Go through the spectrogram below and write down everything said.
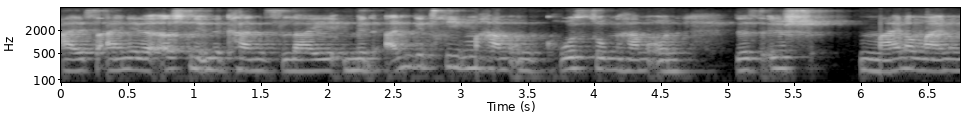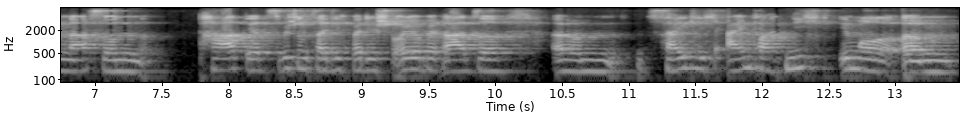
als eine der ersten in der Kanzlei mit angetrieben haben und großzogen haben. Und das ist meiner Meinung nach so ein Part, der zwischenzeitlich bei den Steuerberater ähm, zeitlich einfach nicht immer ähm,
